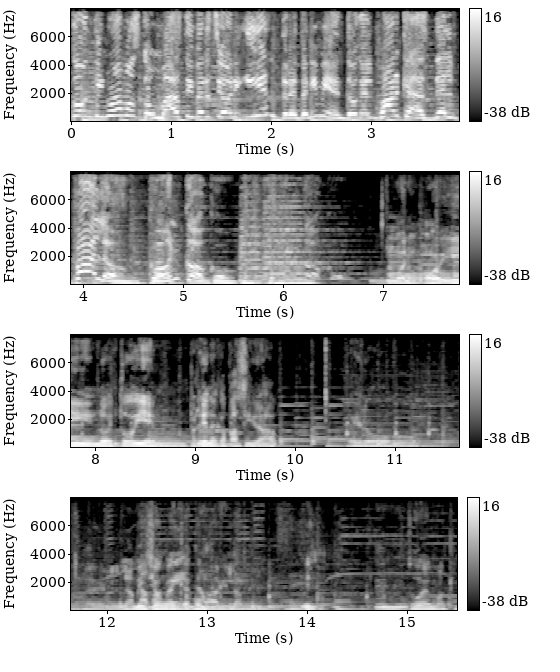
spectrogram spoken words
Continuamos con más diversión y entretenimiento en el podcast del Palo con Coco. Bueno, hoy no estoy en plena capacidad, pero eh, la misión hay que cumplirla. Subemos aquí.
